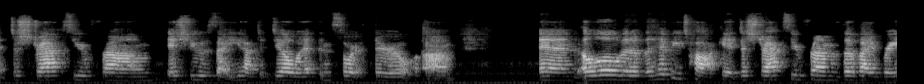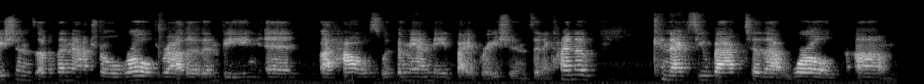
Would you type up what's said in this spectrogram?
it distracts you from issues that you have to deal with and sort through. Um, and a little bit of the hippie talk, it distracts you from the vibrations of the natural world rather than being in a house with the man made vibrations. And it kind of connects you back to that world um,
